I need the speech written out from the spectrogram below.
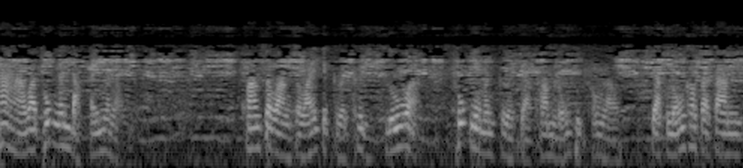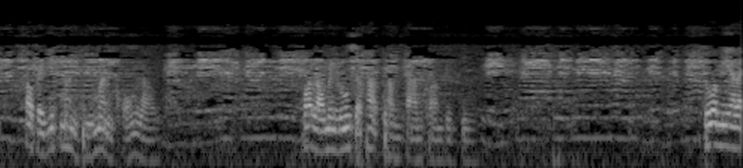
ถ้าหาว่าทุกข์นั้นดับไปเมื่อไหร่ความสว่างสวัยจะเกิดขึ้น รู้ว่าทุกเนี่ยมันเกิดจากความหลงผิดของเรา จากหลงเข้าประการเข้าไปยึดมั่นถือมั่นของเรา เพราะเราไม่รู้สภาพธรรมตามความเป็นจริงตัวมีอะไร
